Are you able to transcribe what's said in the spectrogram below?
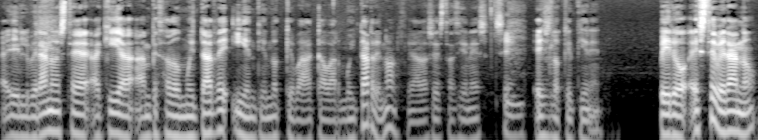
El verano este aquí ha, ha empezado muy tarde y entiendo que va a acabar muy tarde, ¿no? Al final las estaciones Sí. es lo que tienen. Pero este verano,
